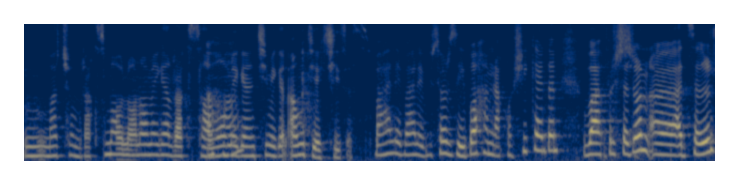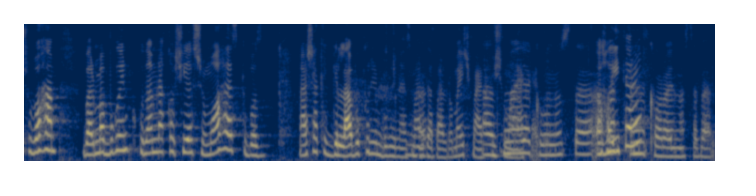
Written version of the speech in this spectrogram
ما چون رقص مولانا میگن رقص سما آها. میگن چی میگن؟ اما یک چیز است. بله بله بسیار زیبا هم نقاشی کردن و فرشته جان شما هم بر ما بگوین که کدام نقاشی از شما هست که باز نشه که گله بکنین بگوین از من در برنامه هیچ معرفی از شما ما یک نکردین اونست آها، این طرف؟ کارای مست بله.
